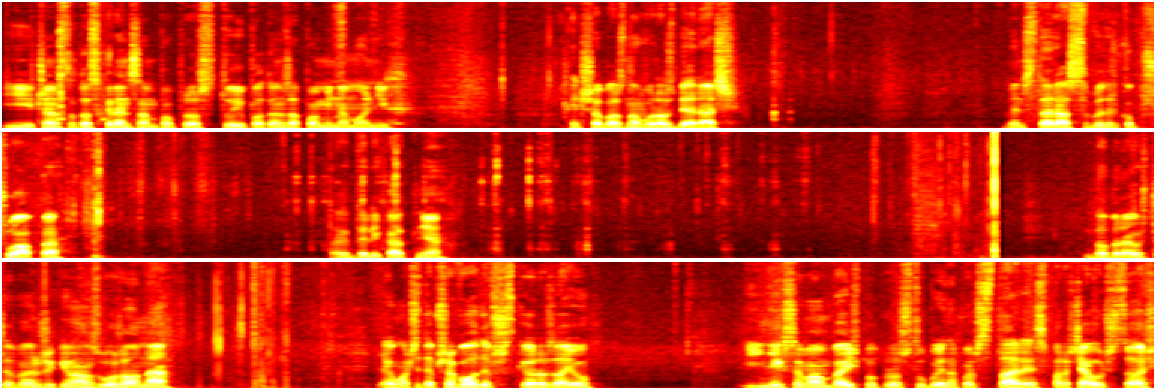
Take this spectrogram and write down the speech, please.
I często to skręcam po prostu i potem zapominam o nich. I trzeba znowu rozbierać. Więc teraz sobie tylko przyłapę. Tak delikatnie. Dobra, już te wężyki mam złożone. Jak macie te przewody wszystkiego rodzaju i nie chcę wam wejść po prostu, bo jest na przykład stary, sparciały czy coś,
